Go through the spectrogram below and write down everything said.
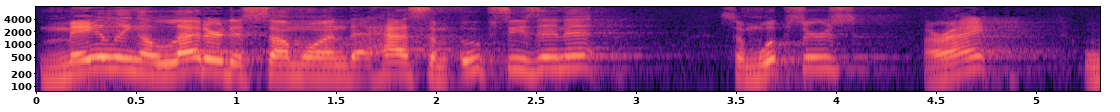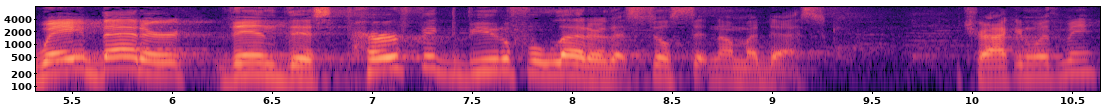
mailing a letter to someone that has some oopsies in it, some whoopsers, all right? Way better than this perfect, beautiful letter that's still sitting on my desk. You tracking with me?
